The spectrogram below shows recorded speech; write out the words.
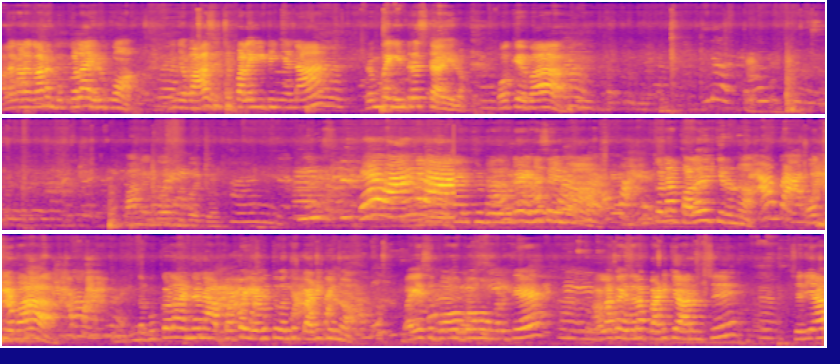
அழகழகான புக்கெல்லாம் இருக்கும். நீங்க வாசிச்சு பழகிட்டீங்கன்னா ரொம்ப இன்ட்ரெஸ்ட் ஆயிரும். ஓகேவா வாங்க இங்க வரைக்கும் போயிட்டு வருவோம். இருக்குன்றதை விட என்ன செய்யணும்? புக்கெல்லாம் பழகிக்கிறணும் ஓகேவா இந்த புக்கெல்லாம் என்னென்ன அப்பப்போ எடுத்து வந்து படிக்கணும். வயசு போக போக உங்களுக்கு அழகா இதெல்லாம் படிக்க ஆரம்பிச்சு சரியா?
